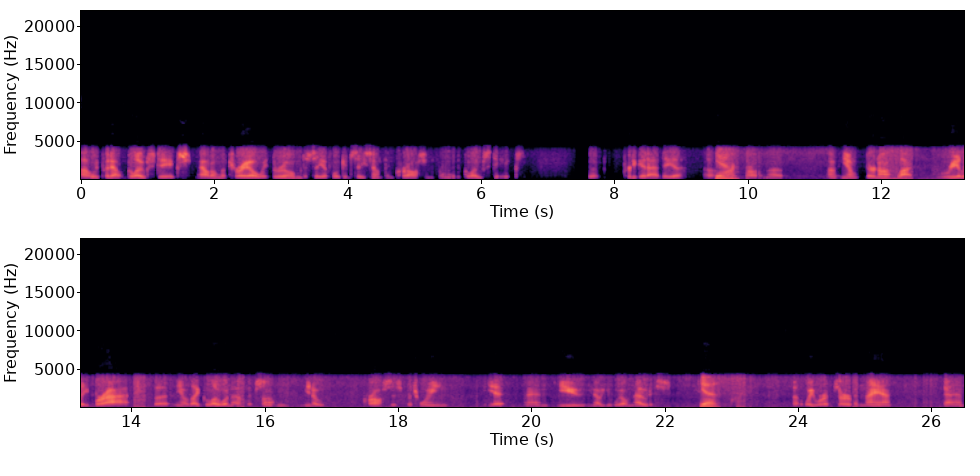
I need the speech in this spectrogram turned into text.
uh, we put out glow sticks out on the trail. We threw them to see if we could see something cross in front of the glow sticks. It's a pretty good idea. Uh, yeah. Brought them up. Uh, you know, they're not like really bright, but you know they glow enough that something you know crosses between it and you. You know, you will notice. Yes. But we were observing that, and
